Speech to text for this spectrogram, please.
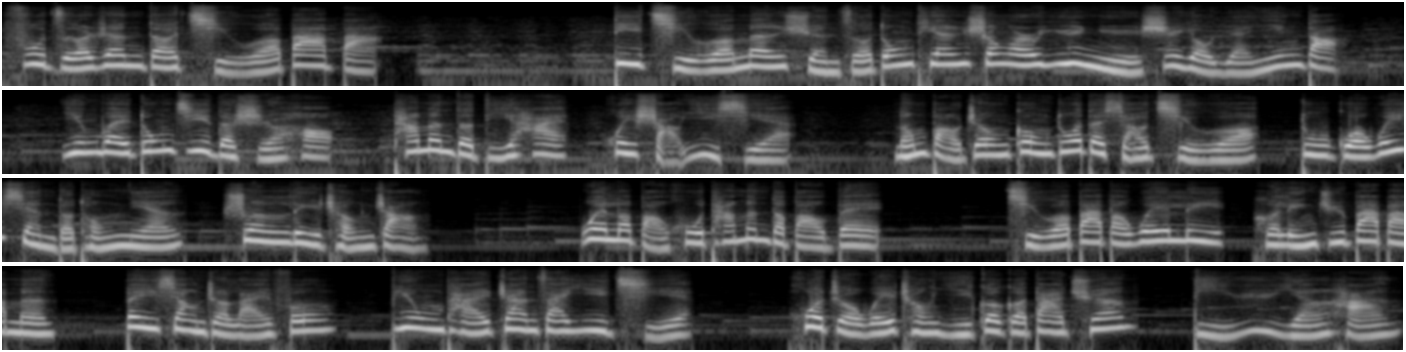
负责任的企鹅爸爸。帝企鹅们选择冬天生儿育女是有原因的，因为冬季的时候，它们的敌害会少一些，能保证更多的小企鹅度过危险的童年，顺利成长。为了保护他们的宝贝，企鹅爸爸威利和邻居爸爸们背向着来风，并排站在一起，或者围成一个个大圈。抵御严寒。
